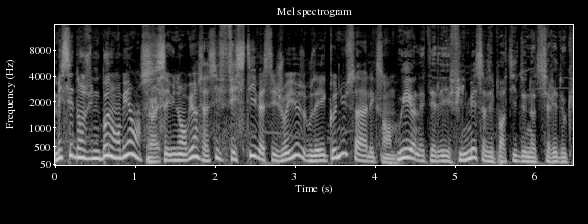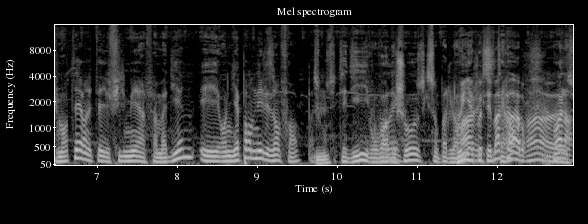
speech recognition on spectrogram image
mais c'est dans une bonne ambiance. C'est une ambiance assez festive, assez joyeuse. Vous avez connu ça, Alexandre? Oui, on était allé filmer, ça faisait partie de notre série documentaire. On était allé filmer un Famadienne et on n'y a pas emmené les enfants parce qu'on mmh. s'était dit, ils vont voir des choses qui sont pas de leur oui, âge. Oui, un côté macabre, hein, euh, voilà.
